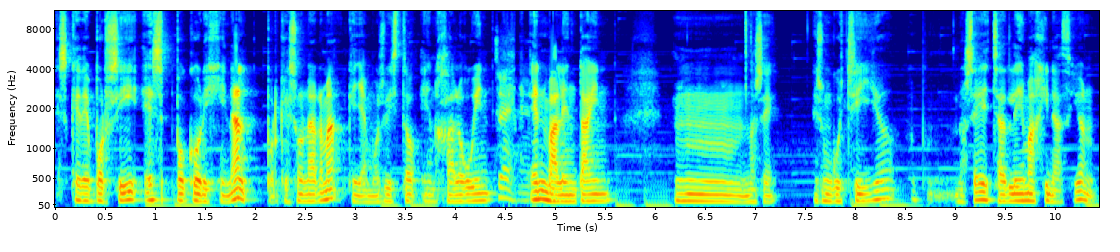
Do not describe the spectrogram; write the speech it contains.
Es que de por sí es poco original, porque es un arma que ya hemos visto en Halloween, en Valentine, mm, no sé, es un cuchillo, no sé, echadle imaginación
